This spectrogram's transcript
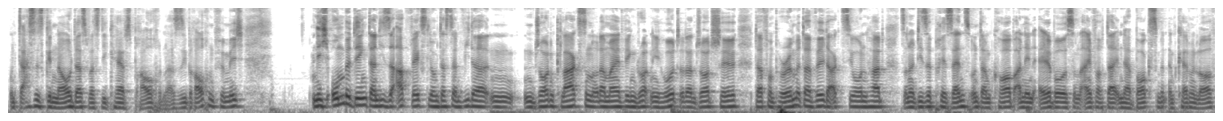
und das ist genau das, was die Cavs brauchen. Also sie brauchen für mich nicht unbedingt dann diese Abwechslung, dass dann wieder ein, ein, Jordan Clarkson oder meinetwegen Rodney Hood oder ein George Hill da vom Perimeter wilde Aktionen hat, sondern diese Präsenz unterm Korb an den Elbows und einfach da in der Box mit einem Kevin Love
